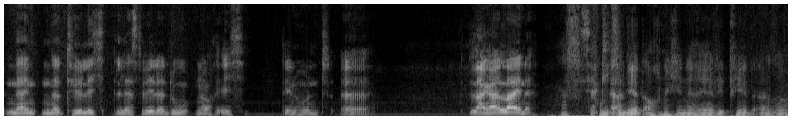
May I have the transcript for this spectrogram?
nein, natürlich lässt weder du noch ich den Hund äh, lange alleine. Das ja klar. funktioniert auch nicht in der Realität. Also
